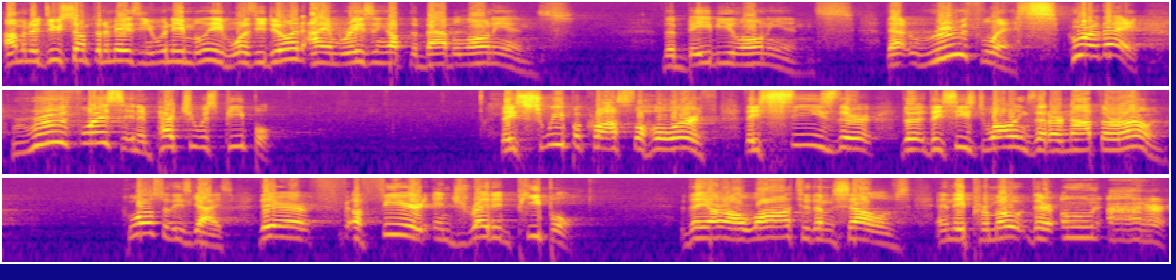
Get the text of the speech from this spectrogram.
I'm going to do something amazing. You wouldn't even believe. What is he doing? I am raising up the Babylonians, the Babylonians, that ruthless. Who are they? Ruthless and impetuous people. They sweep across the whole earth. They seize, their, the, they seize dwellings that are not their own. Who else are these guys? They are a feared and dreaded people. They are a law to themselves, and they promote their own honor.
